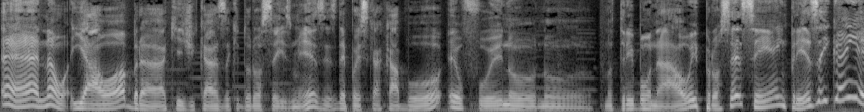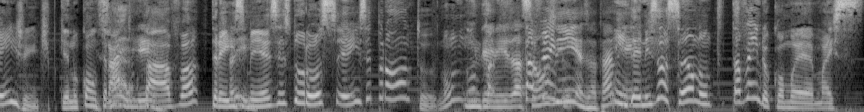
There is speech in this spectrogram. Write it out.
É, não. E a obra aqui de casa que durou seis meses, depois que acabou, eu fui no, no, no tribunal e processei a empresa e ganhei, gente. Porque no contrato tava três Aí. meses, durou seis e pronto. Não, não tá- Indenizaçãozinha, vendo? exatamente. Indenização, não tá vendo como é mais.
